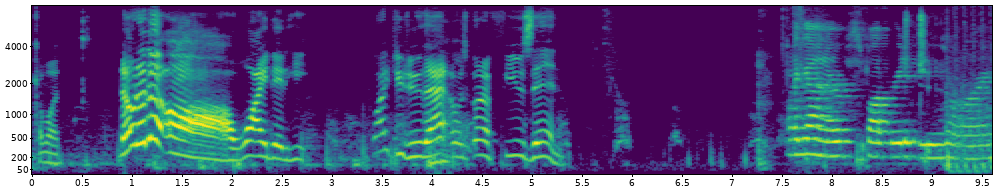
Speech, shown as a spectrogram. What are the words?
Come on. No, no, no. Oh, why did he? Why'd you do that? I was gonna fuse in. I got another spot for you to fuse, don't worry.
